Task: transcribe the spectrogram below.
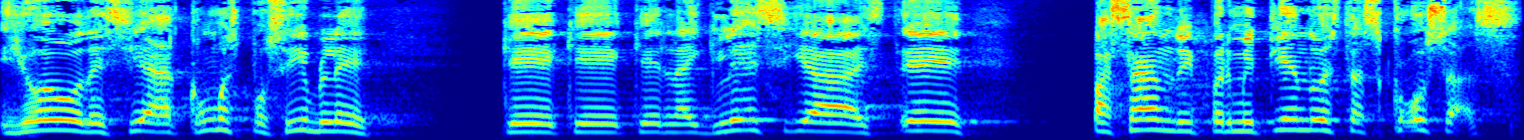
Y yo decía, ¿cómo es posible que, que, en la iglesia esté pasando y permitiendo estas cosas?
